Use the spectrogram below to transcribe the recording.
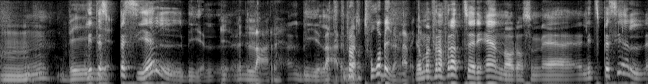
Mm. Vi Lite speciell bil. larr. Bilar. Vi pratar två bilar den här Ja, veckan. men framförallt så är det en av dem som är lite speciell.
